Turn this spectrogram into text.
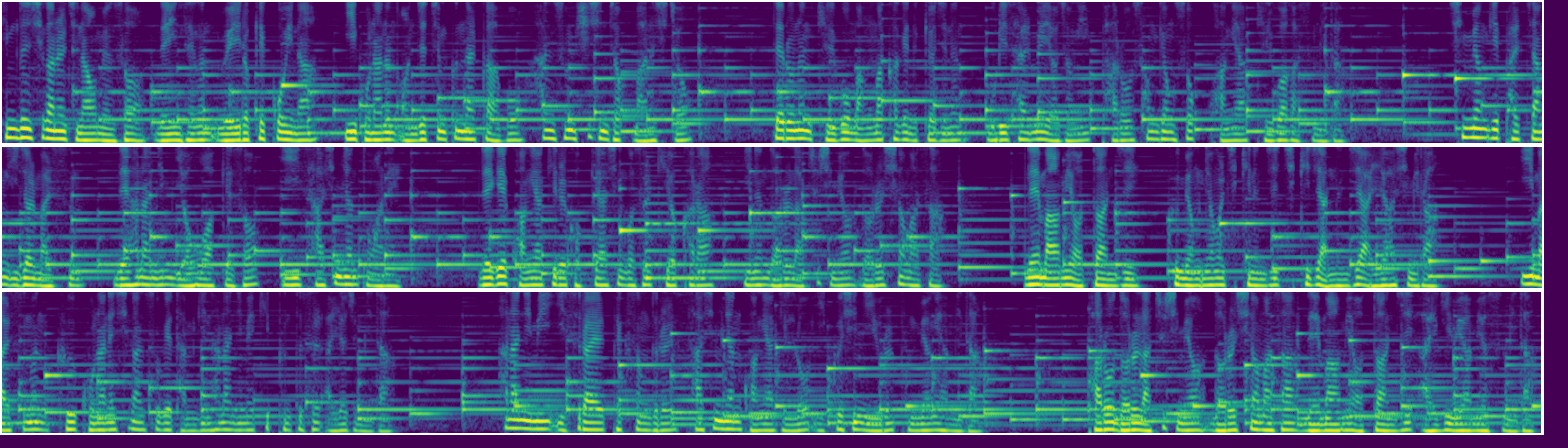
힘든 시간을 지나오면서 내 인생은 왜 이렇게 꼬이나 이 고난은 언제쯤 끝날까 하고 한숨 쉬신 적 많으시죠? 때로는 길고 막막하게 느껴지는 우리 삶의 여정이 바로 성경 속 광야 길과 같습니다. 신명기 8장 2절 말씀 내 하나님 여호와께서 이 40년 동안에 내게 광야 길을 걷게 하신 것을 기억하라 이는 너를 낮추시며 너를 시험하사 내 마음이 어떠한지 그 명령을 지키는지 지키지 않는지 알려 하심이라 이 말씀은 그 고난의 시간 속에 담긴 하나님의 깊은 뜻을 알려줍니다. 하나님이 이스라엘 백성들을 40년 광야 길로 이끄신 이유를 분명히 합니다. 바로 너를 낮추시며 너를 시험하사 내 마음이 어떠한지 알기 위함이었습니다.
